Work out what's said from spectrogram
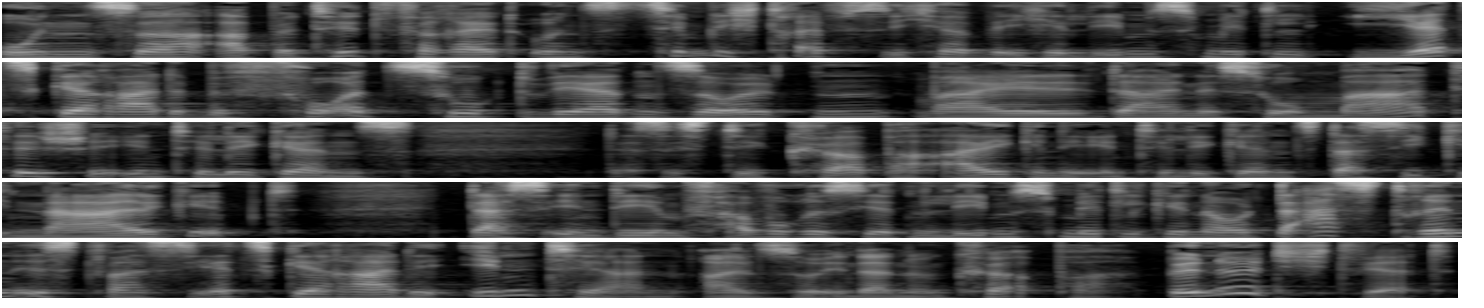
Unser Appetit verrät uns ziemlich treffsicher, welche Lebensmittel jetzt gerade bevorzugt werden sollten, weil deine somatische Intelligenz, das ist die körpereigene Intelligenz, das Signal gibt, dass in dem favorisierten Lebensmittel genau das drin ist, was jetzt gerade intern, also in deinem Körper, benötigt wird.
